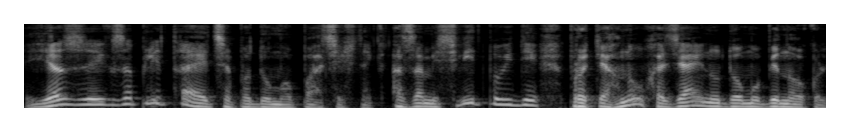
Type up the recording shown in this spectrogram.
Язик заплітається, подумав пасічник, а замість відповіді протягнув хазяїну дому бінокль.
